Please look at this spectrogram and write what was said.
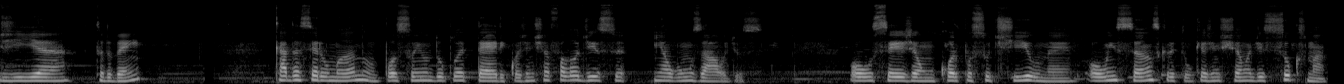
Dia, tudo bem? Cada ser humano possui um duplo etérico, a gente já falou disso em alguns áudios. Ou seja, um corpo sutil, né? Ou em sânscrito, o que a gente chama de sukma.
